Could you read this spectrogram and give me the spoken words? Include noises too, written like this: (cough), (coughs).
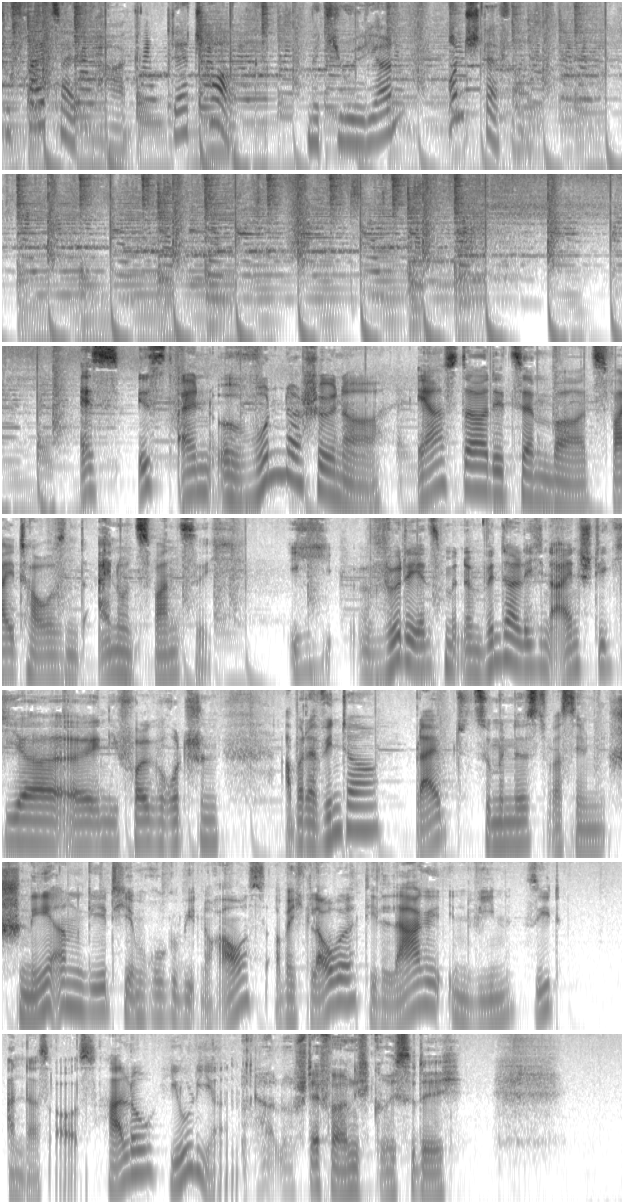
to Freizeitpark, der Talk mit Julian und Stefan. Es ist ein wunderschöner 1. Dezember 2021. Ich würde jetzt mit einem winterlichen Einstieg hier äh, in die Folge rutschen, aber der Winter bleibt zumindest, was den Schnee angeht, hier im Ruhrgebiet noch aus. Aber ich glaube, die Lage in Wien sieht anders aus. Hallo Julian. Hallo Stefan, ich grüße dich.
